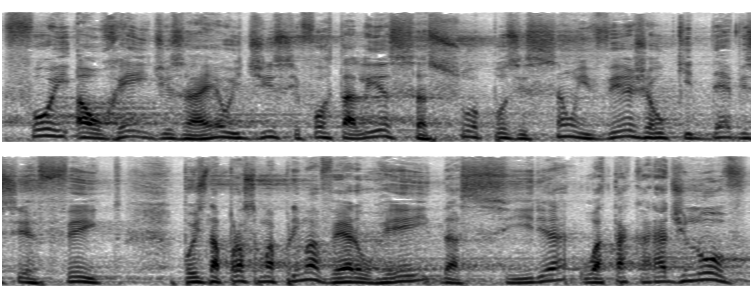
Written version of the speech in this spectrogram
foi ao rei de Israel e disse: Fortaleça a sua posição e veja o que deve ser feito, pois na próxima primavera o rei da Síria o atacará de novo.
